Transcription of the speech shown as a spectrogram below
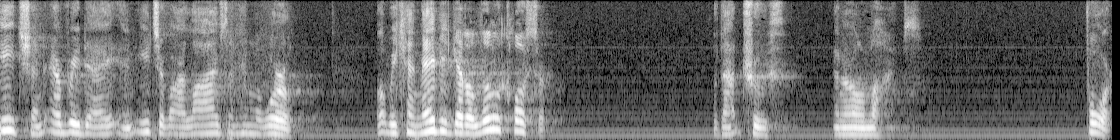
each and every day in each of our lives and in the world. But we can maybe get a little closer to that truth in our own lives. Four,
